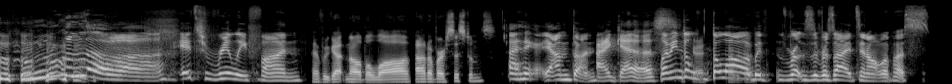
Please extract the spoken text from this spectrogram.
it's really fun. Have we gotten all the law out of our systems? I think yeah, I'm done. I guess. I mean, the, Okay, the law with res- resides in all of us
